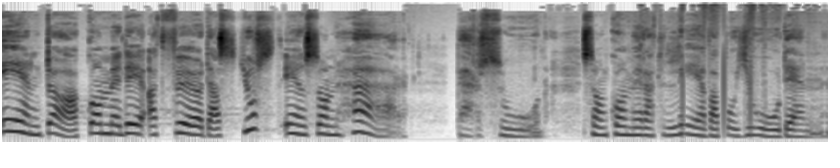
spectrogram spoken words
en dag kommer det att födas just en sån här person som kommer att leva på jorden.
